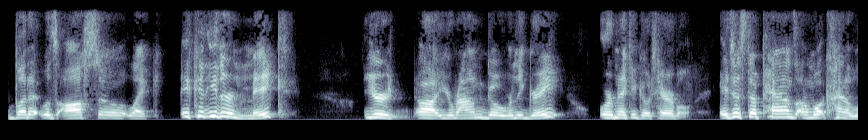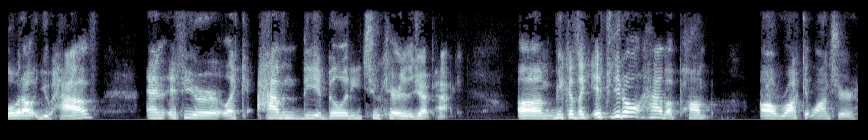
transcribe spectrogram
but it was also like it could either make your uh your round go really great or make it go terrible it just depends on what kind of loadout you have and if you're like having the ability to carry the jetpack. Um, because like if you don't have a pump, a rocket launcher,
